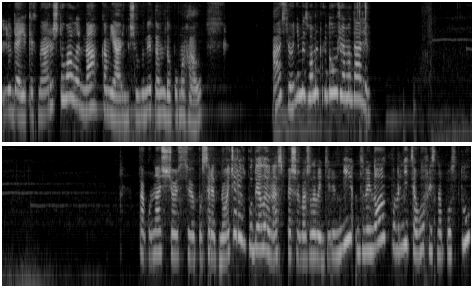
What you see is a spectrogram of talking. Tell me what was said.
людей, яких ми арештували, на кам'ярню, щоб вони там допомагали. А сьогодні ми з вами продовжуємо далі. Так, у нас щось е, посеред ночі розбудили. У нас пише важливий дзвінок. Поверніться в офіс на посту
